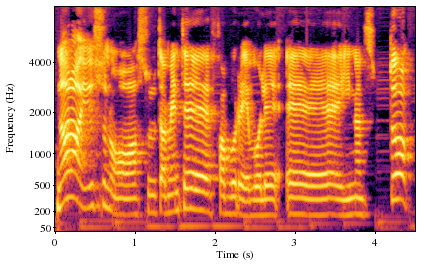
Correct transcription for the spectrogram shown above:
No, no, io sono assolutamente favorevole. Eh, innanzitutto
